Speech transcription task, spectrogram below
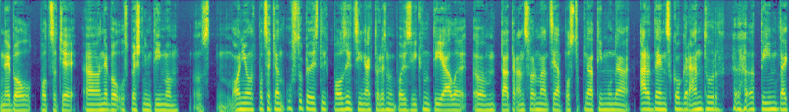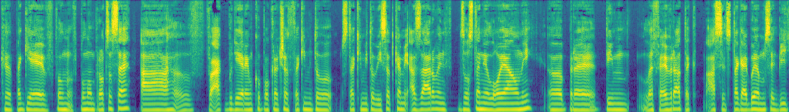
nebol v podstate uh, nebol úspešným tímom. Oni v podstate ustúpili z tých pozícií, na ktoré sme boli zvyknutí, ale um, tá transformácia postupná týmu na Ardensko Grand Tour tým, tak, tak je v, plno, v plnom procese a ak bude Remko pokračovať s takýmito, s takýmito výsadkami a zároveň zostane lojálny pre tým Lefevra, tak asi to tak aj bude musieť byť.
